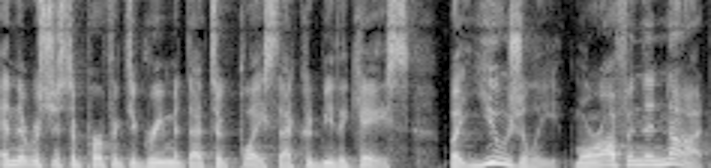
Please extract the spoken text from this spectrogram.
and there was just a perfect agreement that took place. That could be the case. But usually, more often than not,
